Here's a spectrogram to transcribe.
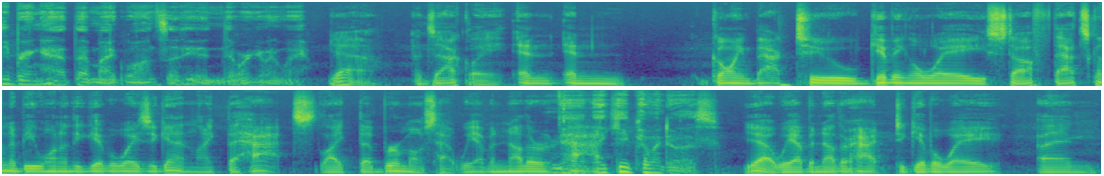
a Sebring hat that Mike wants that he didn't, that we're giving away. Yeah, exactly. And and going back to giving away stuff, that's going to be one of the giveaways again, like the hats, like the Brumos hat. We have another Yeah, hat. they keep coming to us. Yeah, we have another hat to give away, and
